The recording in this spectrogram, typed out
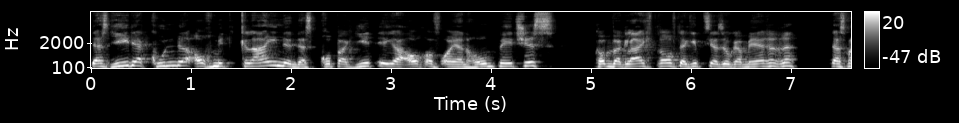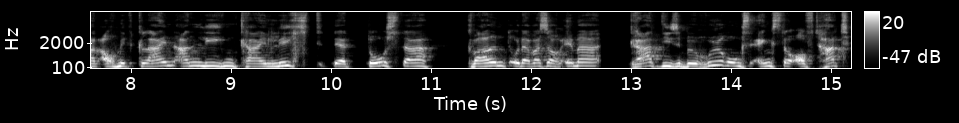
dass jeder Kunde auch mit kleinen, das propagiert ihr ja auch auf euren Homepages, kommen wir gleich drauf, da gibt's ja sogar mehrere, dass man auch mit kleinen Anliegen kein Licht, der Toaster qualmt oder was auch immer, gerade diese Berührungsängste oft hat,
